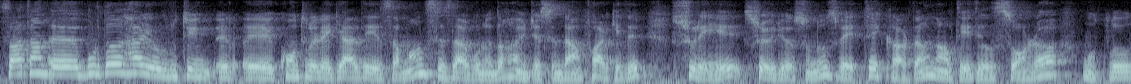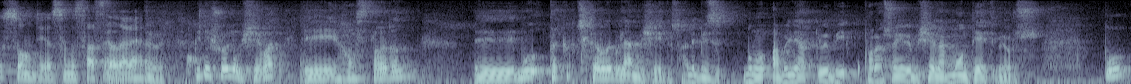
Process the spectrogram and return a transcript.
Zaten e, burada her yıl rutin e, e, kontrole geldiği zaman sizler bunu daha öncesinden fark edip süreyi söylüyorsunuz ve tekrardan 6-7 yıl sonra mutlu son diyorsunuz hastalara. Evet. Bir de şöyle bir şey var. Ee, hastaların e, bu takıp çıkarılabilen bir şeydir. Hani biz bunu ameliyat gibi bir operasyon gibi bir şeyle monte etmiyoruz. Bu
